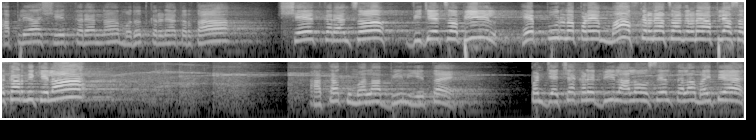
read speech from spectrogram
आपल्या शेतकऱ्यांना मदत करण्याकरता शेतकऱ्यांचं विजेचं बिल हे पूर्णपणे माफ करण्याचा निर्णय आपल्या सरकारने केला. आता तुम्हाला बिल येत आहे पण ज्याच्याकडे बिल आलं असेल त्याला माहिती आहे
